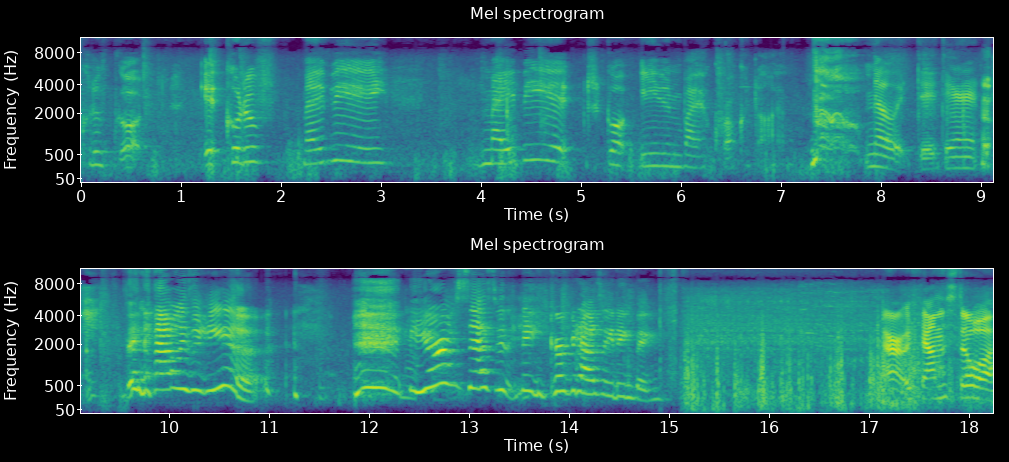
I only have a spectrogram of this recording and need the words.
could have got. It could have maybe. Maybe it got eaten by a crocodile. no, it didn't. Then how is it here? You're obsessed with being crocodiles eating things. Alright, we found the store.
